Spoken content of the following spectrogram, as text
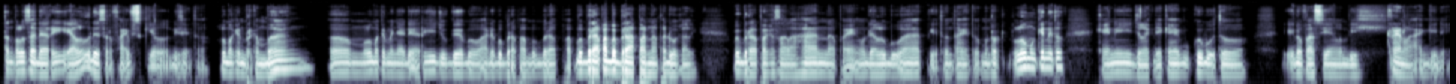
tanpa lu sadari ya lu udah survive skill di situ. Lu makin berkembang um, lu makin menyadari juga bahwa ada beberapa beberapa beberapa beberapa napa dua kali? Beberapa kesalahan apa yang udah lu buat gitu entah itu. Menurut lu mungkin itu kayak ini jelek deh kayak gue butuh inovasi yang lebih keren lagi nih.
